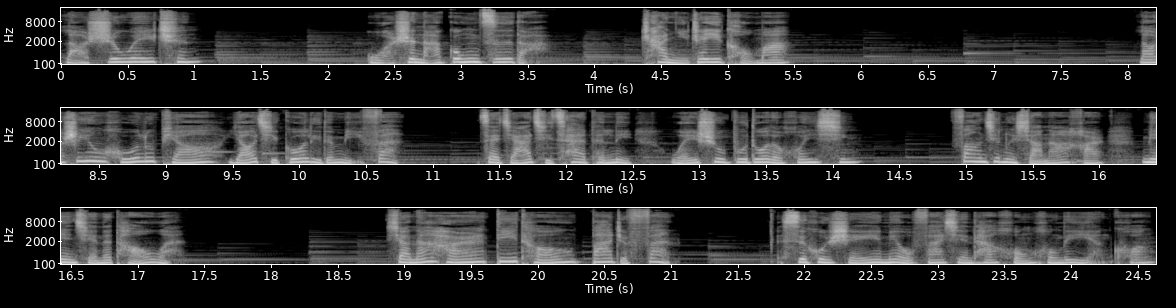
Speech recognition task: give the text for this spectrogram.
老师微嗔：“我是拿工资的，差你这一口吗？”老师用葫芦瓢舀起锅里的米饭，再夹起菜盆里为数不多的荤腥，放进了小男孩面前的陶碗。小男孩低头扒着饭，似乎谁也没有发现他红红的眼眶。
